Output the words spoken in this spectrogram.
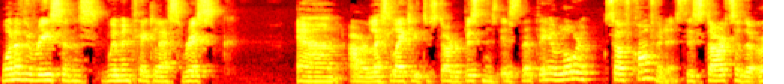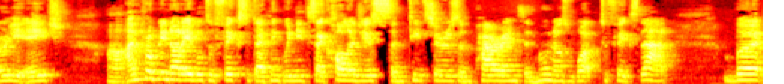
One of the reasons women take less risk and are less likely to start a business is that they have lower self confidence. This starts at an early age. Uh, I'm probably not able to fix it. I think we need psychologists and teachers and parents and who knows what to fix that. But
